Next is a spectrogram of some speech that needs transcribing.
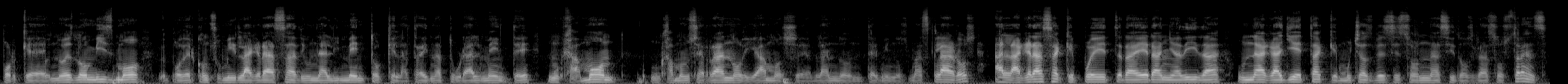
porque no es lo mismo poder consumir la grasa de un alimento que la trae naturalmente, un jamón, un jamón serrano, digamos, eh, hablando en términos más claros, a la grasa que puede traer añadida una galleta que muchas veces son ácidos grasos trans.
